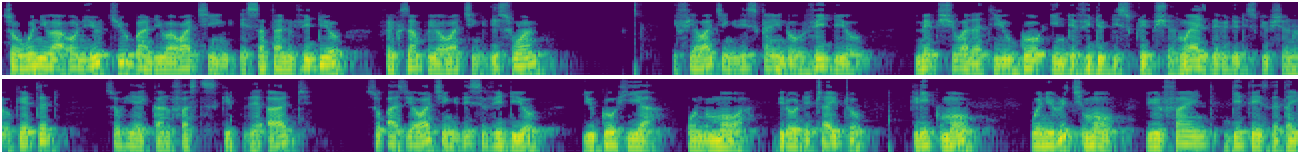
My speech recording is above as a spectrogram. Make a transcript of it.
So when you are on YouTube and you are watching a certain video, for example, you are watching this one, if you are watching this kind of video, make sure that you go in the video description. Where is the video description located? So here I can first skip the ad. So as you're watching this video, you go here on more below the title, click more. When you reach more, you will find details that I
